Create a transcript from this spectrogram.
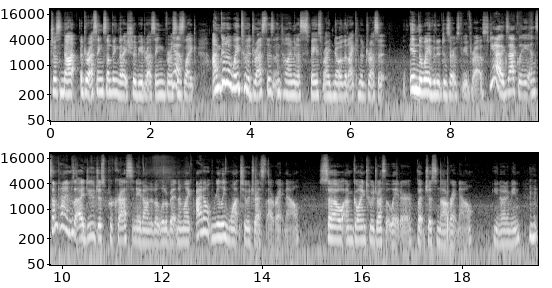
just not addressing something that i should be addressing versus Yeah. like i'm gonna wait to address this until i'm in a space where i know that i can address it in the way that it deserves to be addressed Yeah, exactly. And sometimes I do just procrastinate on it a little bit and I'm like, I don't really want to address that right now. So I'm going to address it later, but just not right now. You know what I mean? Mhm.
